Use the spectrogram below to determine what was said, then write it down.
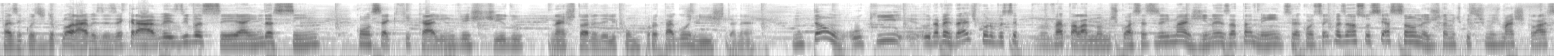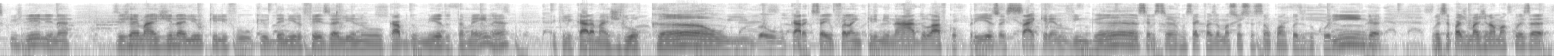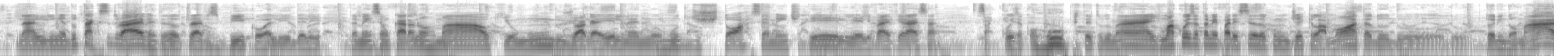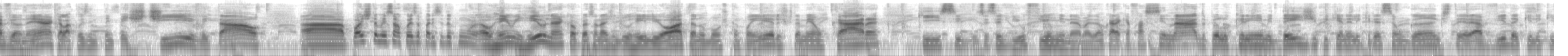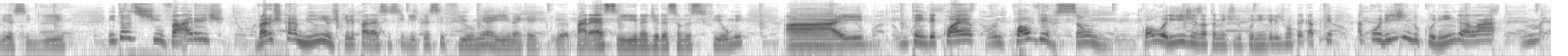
fazem coisas deploráveis, execráveis, e você ainda assim consegue ficar ali investido na história dele como protagonista, né? Então, o que. Na verdade, quando você vai falar no nome Scorsese, você imagina exatamente. Você consegue fazer uma associação, né? Justamente com esses filmes mais clássicos dele, né? Você já imagina ali o que, ele, o que o De Niro fez ali no Cabo do Medo também, né? Aquele cara mais loucão e o cara que saiu foi lá incriminado lá, ficou preso, aí sai querendo vingança, você já consegue fazer uma associação com a coisa do Coringa. Você pode imaginar uma coisa na linha do Taxi Driver, entendeu? O Travis Bickle ali, dele também ser um cara normal, que o mundo joga ele, né? O mundo distorce a mente dele, ele vai virar essa essa coisa corrupta e tudo mais. Uma coisa também parecida com o Jake LaMotta do, do, do Toro Indomável, né? Aquela coisa intempestiva e tal. Ah, pode também ser uma coisa parecida com é o Henry Hill, né? Que é o personagem do Rei Liotta no Bons Companheiros, que também é um cara que, se, não sei se você viu o filme, né? Mas é um cara que é fascinado pelo crime. Desde pequeno ele queria ser um gangster, é a vida que ele queria seguir. Então existem várias, vários caminhos que ele parece seguir com esse filme aí, né? Que parece ir na direção desse filme. Aí ah, entender qual é qual versão, qual origem exatamente do Coringa eles vão pegar. Porque a origem do Coringa, ela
